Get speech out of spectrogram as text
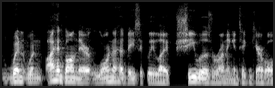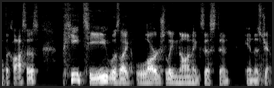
when when I had gone there, Lorna had basically like she was running and taking care of all of the classes. PT was like largely non-existent in this gym.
